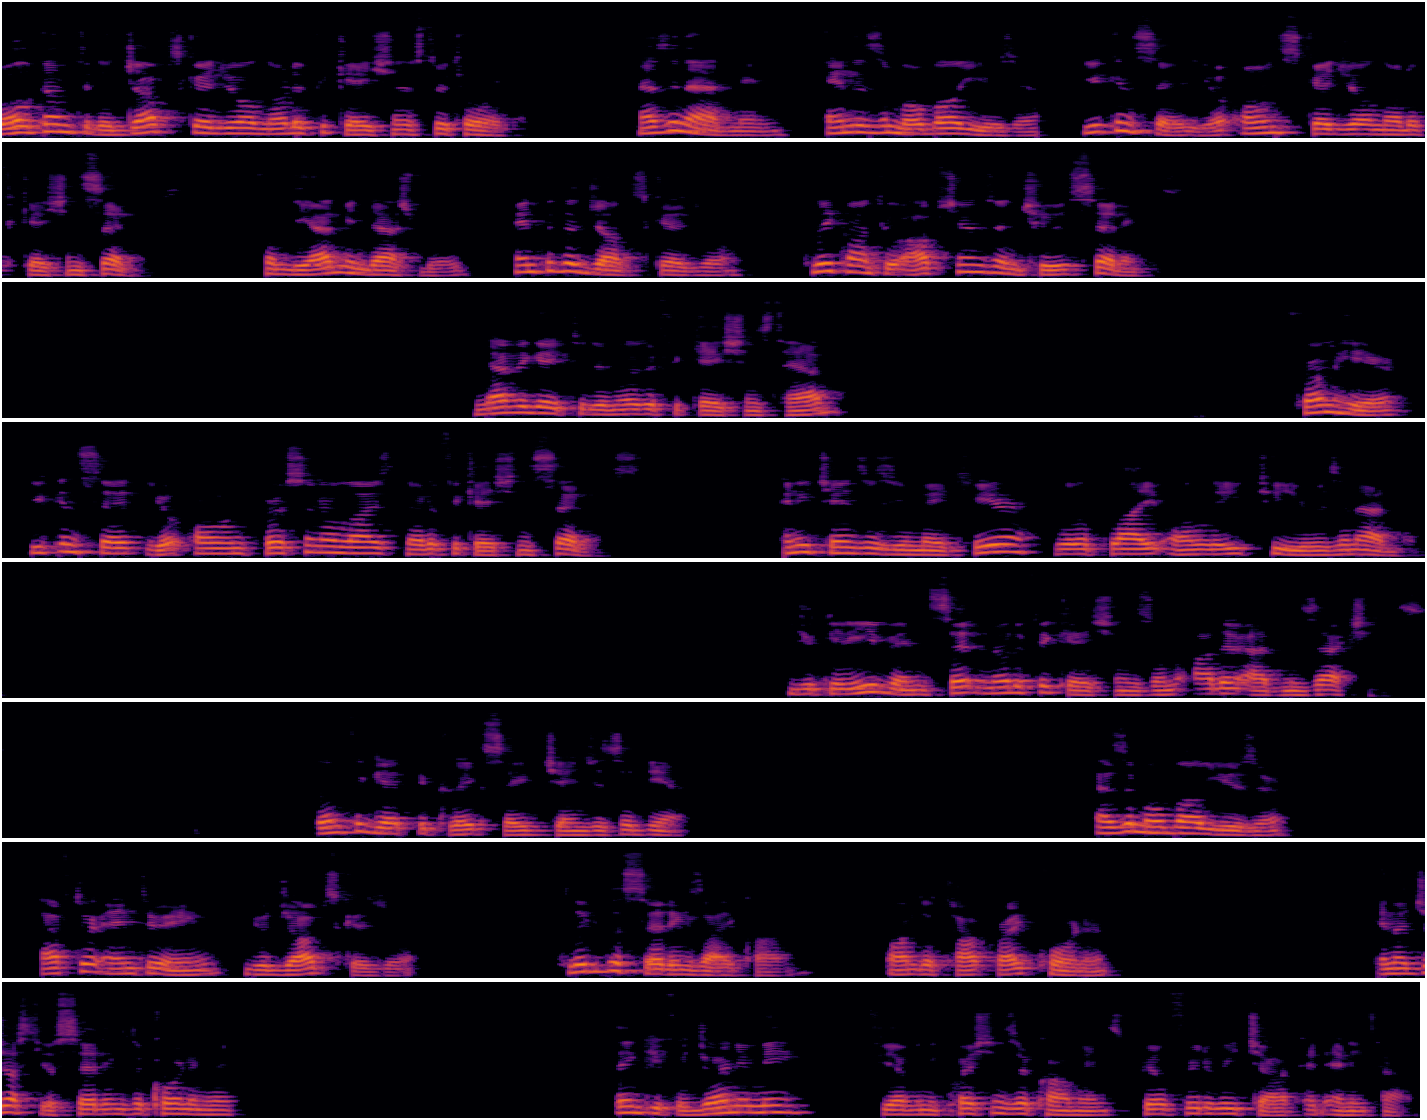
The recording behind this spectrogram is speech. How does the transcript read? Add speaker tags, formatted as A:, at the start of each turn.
A: Welcome to the Job Schedule Notifications tutorial. As an admin and as a mobile user, you can set your own schedule notification settings. From the admin dashboard, enter the job schedule, click onto Options and choose Settings. Navigate to the Notifications tab. From here, you can set your own personalized notification settings. Any changes you make here will apply only to you as an admin. You can even set notifications on other admins' actions. Don't forget to click Save Changes at the end. As a mobile user, after entering your job schedule, click the Settings icon on the top right corner and adjust your settings accordingly. Thank you for joining me. If you have any questions or comments, feel free to reach out at any time.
